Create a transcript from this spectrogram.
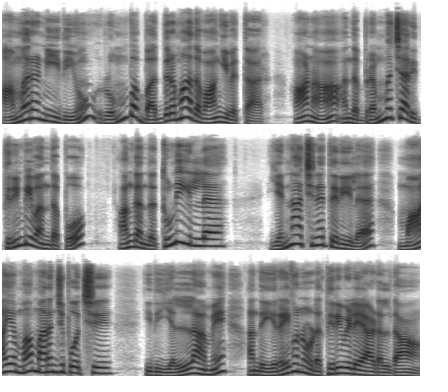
அமரநீதியும் ரொம்ப பத்திரமா அதை வாங்கி வைத்தார். ஆனா அந்த பிரம்மச்சாரி திரும்பி வந்தப்போ அங்க அந்த துணி இல்ல. என்னாச்சுன்னே தெரியல. மாயமா மறைஞ்சு போச்சு. இது எல்லாமே அந்த இறைவனோட திருவிளையாடல் தான்.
